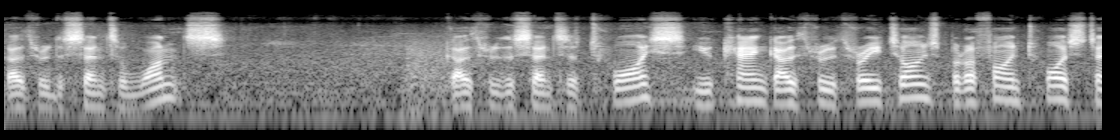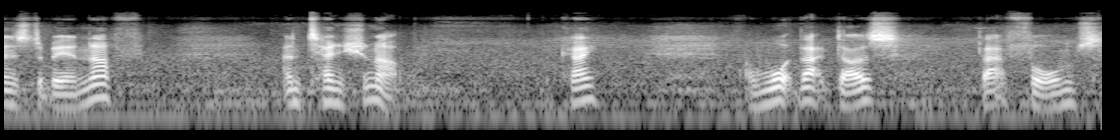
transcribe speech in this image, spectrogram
go through the center once go through the center twice you can go through three times but I find twice tends to be enough and tension up okay and what that does that forms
